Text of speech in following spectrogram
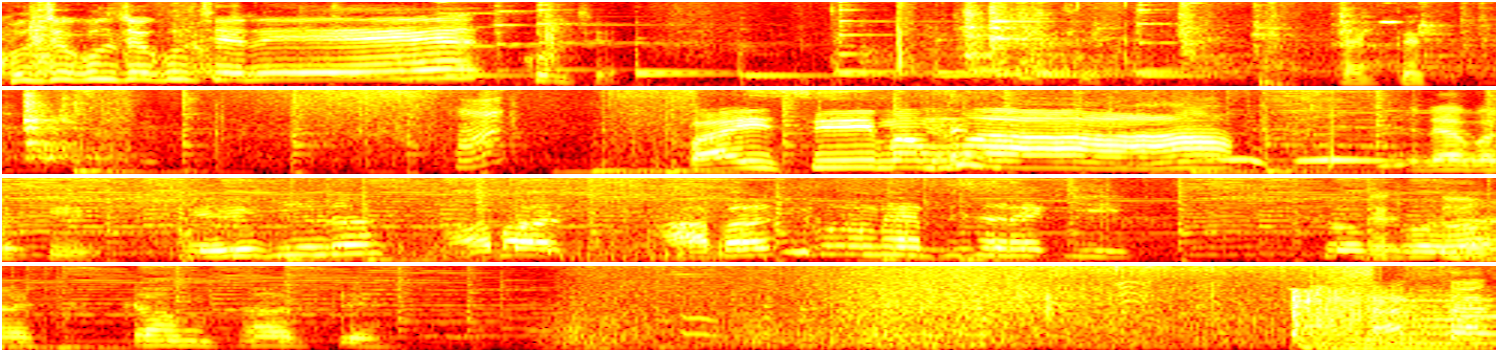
খুলছে খুলছে খুলছে রে খুলছে। দেখ দেখ। পাইছি মাম্মা। এটা আবার কি? এই যে না, আবার আবার কি কোনো ম্যাপ দিছে নাকি কাম হাতে থাক থাক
